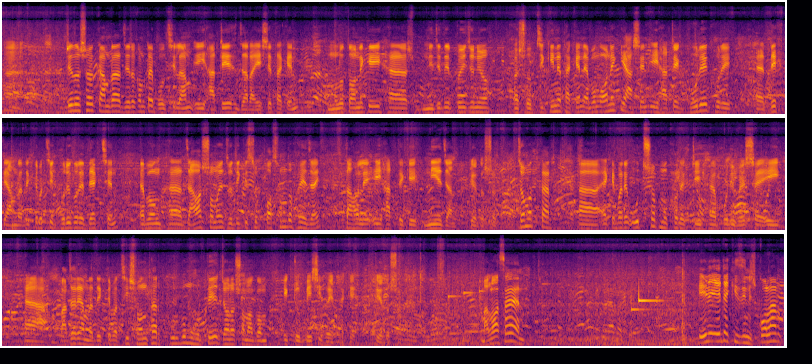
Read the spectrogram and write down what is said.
হ্যাঁ। প্রিয় দর্শক, আমরা যেরকমটাই বলছিলাম, এই হাটে যারা এসে থাকেন, মূলত অনেকেই নিজেদের প্রয়োজনীয় সবজি কিনে থাকেন এবং অনেকেই আসেন এই হাটে ঘুরে ঘুরে দেখতে। আমরা দেখতে পাচ্ছি ঘুরে ঘুরে দেখছেন এবং যাওয়ার সময় যদি কিছু পছন্দ হয়ে যায়, তাহলে এই হাট থেকে নিয়ে যান, প্রিয় দর্শক। চমৎকার একেবারে উৎসব মুখর একটি পরিবেশ এই বাজারে আমরা দেখতে পাচ্ছি সন্ধ্যার পূর্ব মুহূর্তে জনসমাগম একটু বেশি হয়ে থাকে, প্রিয় দর্শক। ভালো আছেন? এটা কি জিনিস? কলার?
